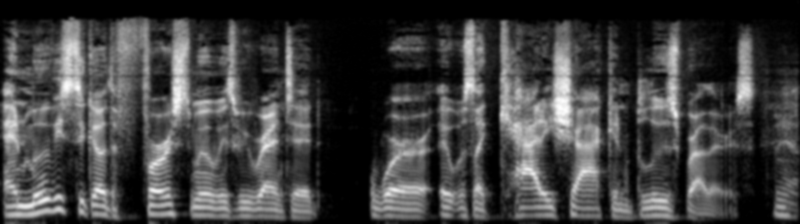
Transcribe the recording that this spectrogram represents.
And Movies to Go, the first movies we rented were it was like Caddyshack and Blues Brothers. Yeah.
